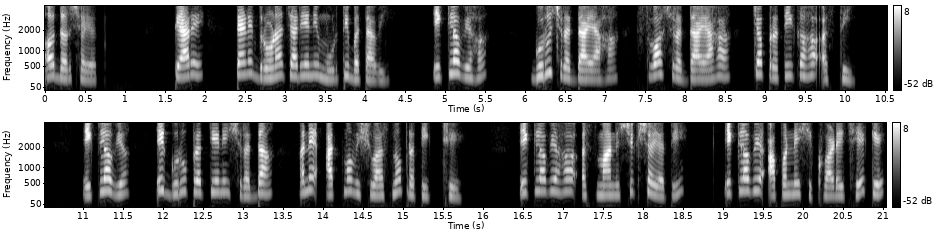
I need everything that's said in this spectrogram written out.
અદર્શયત. ત્યારે તેણે દ્રોણાચાર્યની મૂર્તિ બતાવી. એકલવ્ય ગુરુશ્રદ્ધાયા સ્વશ્રદ્ધાયા ચ પ્રતીક અસ્તિ. એકલવ્ય એ ગુરુ પ્રત્યેની શ્રદ્ધા અને આત્મવિશ્વાસનો પ્રતીક છે. એકલવ્ય અસ્માન શિક્ષયતિ. એકલવ્ય આપણને શીખવાડે છે કે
